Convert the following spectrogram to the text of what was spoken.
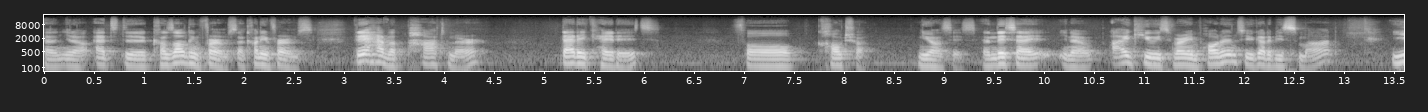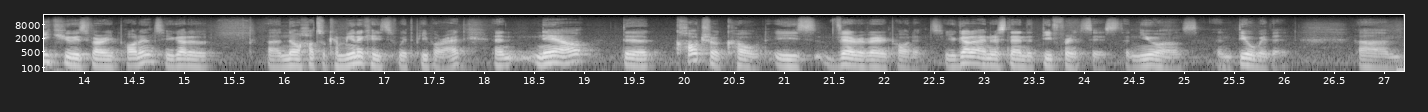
uh, you know at the consulting firms, accounting firms, they have a partner dedicated for culture nuances. And they say, you know, IQ is very important. so You got to be smart. EQ is very important. so You got to uh, know how to communicate with people, right? And now the cultural code is very, very important. You got to understand the differences, the nuance, and deal with it. Um,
